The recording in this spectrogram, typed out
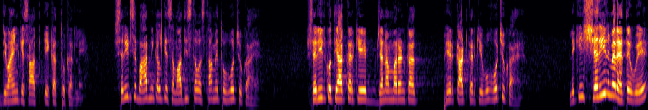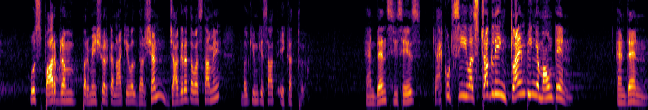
डिवाइन के साथ एकत्व कर लें। शरीर से बाहर निकल के समाधिस्थ अवस्था में तो हो चुका है। शरीर को त्याग करके, जन्म, मरण का फेर काट करके वो हो चुका है। लेकिन शरीर में रहते हुए उस पार ब्रह्म परमेश्वर का ना केवल दर्शन, जागृत अवस्था में, बल्कि उनके साथ एकत्व। And then she says I could see was struggling climbing a mountain and then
